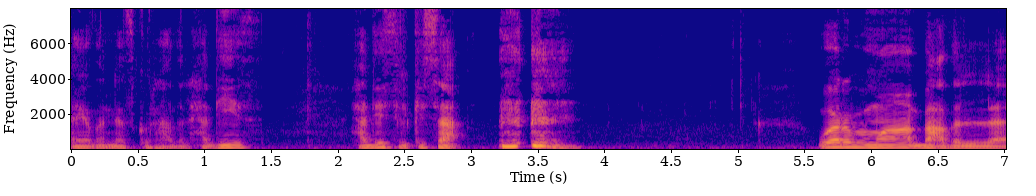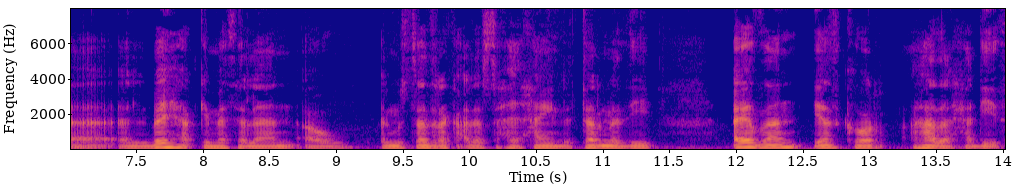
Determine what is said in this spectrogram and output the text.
أيضا يذكر هذا الحديث حديث الكساء. وربما بعض البيهقي مثلا أو المستدرك على الصحيحين للترمذي أيضا يذكر هذا الحديث.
